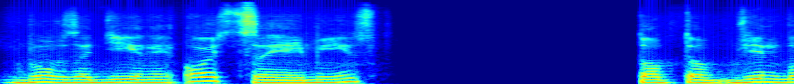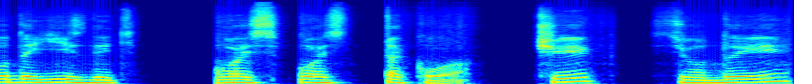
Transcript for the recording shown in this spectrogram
був задіяний ось цей міст. Тобто він буде їздити ось ось тако. Чик, сюди.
